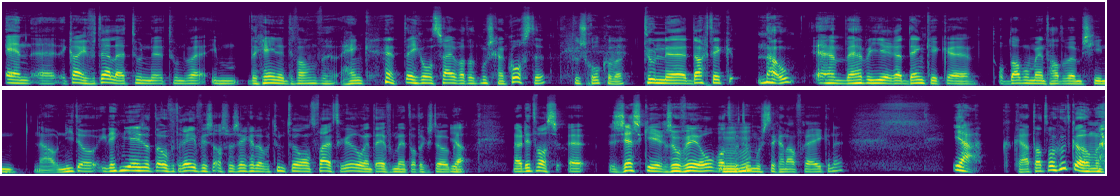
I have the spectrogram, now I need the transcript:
En eh, ik kan je vertellen, toen, eh, toen we degene van Henk tegen ons zei wat het moest gaan kosten, Toen schrokken we. toen eh, dacht ik, nou, eh, we hebben hier eh, denk ik, eh, op dat moment hadden we misschien, nou, niet, ik denk niet eens dat het overdreven is als we zeggen dat we toen 250 euro in het evenement hadden gestoken. Ja. Nou, dit was zes keer zoveel wat we Mhm. toen moesten gaan afrekenen. Ja, gaat dat wel goed komen?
